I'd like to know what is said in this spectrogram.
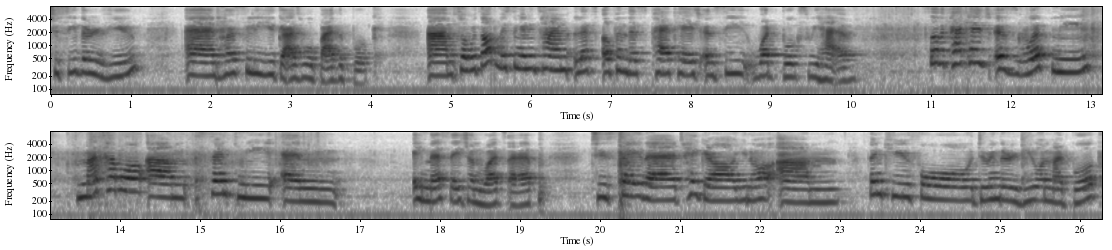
to see the review and hopefully you guys will buy the book. Um, so without wasting any time, let's open this package and see what books we have. So the package is with me. Mmathabo um, sent me an, a message on WhatsApp to say that, hey girl, you know, um, thank you for doing the review on my book.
